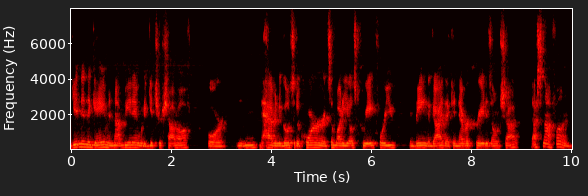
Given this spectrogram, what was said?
Getting in the game and not being able to get your shot off or having to go to the corner and somebody else create for you and being the guy that can never create his own shot, that's not fun.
